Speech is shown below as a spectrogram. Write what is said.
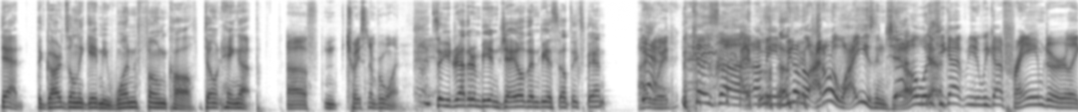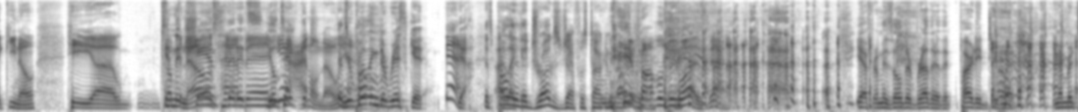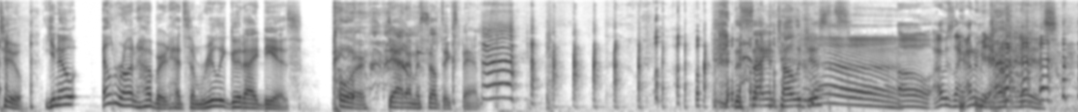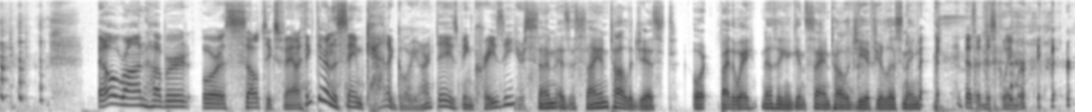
Dad, the guards only gave me one phone call. Don't hang up. Uh, f- choice number one. So you'd rather him be in jail than be a Celtics fan? I would. because uh, I, mean we don't know. I don't know why he's in jail. what if he got we got framed or like you know he uh, And something the else chance that it's you'll yeah, take the, I don't know. You're You're willing to risk it. Yeah. Yeah. It's probably like the it. drugs Jeff was talking about. it earlier. probably was. Yeah. Yeah, from his older brother that partied too much. Number two, you know, L. Ron Hubbard had some really good ideas. Or, Dad, I'm a Celtics fan. the Scientologists. Ah. Oh, I was like, I don't even know what that is. L. Ron Hubbard or a Celtics fan? I think they're in the same category, aren't they? As being crazy. Your son is a Scientologist. Or, by the way, nothing against Scientology if you're listening. That's a disclaimer right there.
